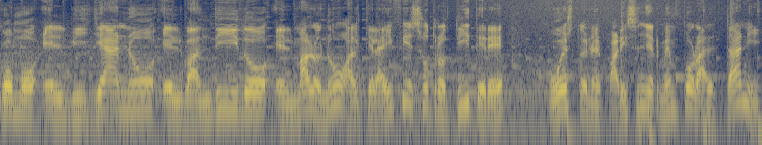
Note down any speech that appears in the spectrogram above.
como el villano, el bandido, el malo, no, al Kelaifi es otro títere puesto en el Paris Saint Germain por Altani.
